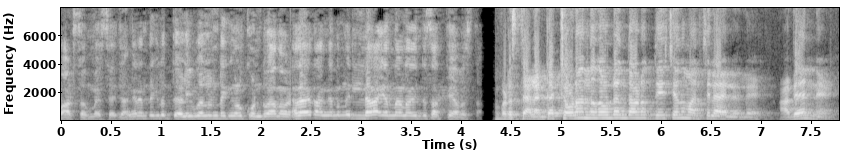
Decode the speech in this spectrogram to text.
വാട്സപ്പ് മെസ്സേജ് അങ്ങനെ എന്തെങ്കിലും തെളിവുകൾ ഉണ്ടെങ്കിൽ കൊണ്ടുപോകാൻ അതായത് അങ്ങനൊന്നും ഇല്ല എന്നാണ് അതിന്റെ സത്യാവസ്ഥ. ഇവിടെ സ്ഥലം കച്ചവടം എന്നതുകൊണ്ട് എന്താണ് ഉദ്ദേശിച്ചതെന്ന് മനസ്സിലായല്ലോ അല്ലേ? അത് തന്നെ.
